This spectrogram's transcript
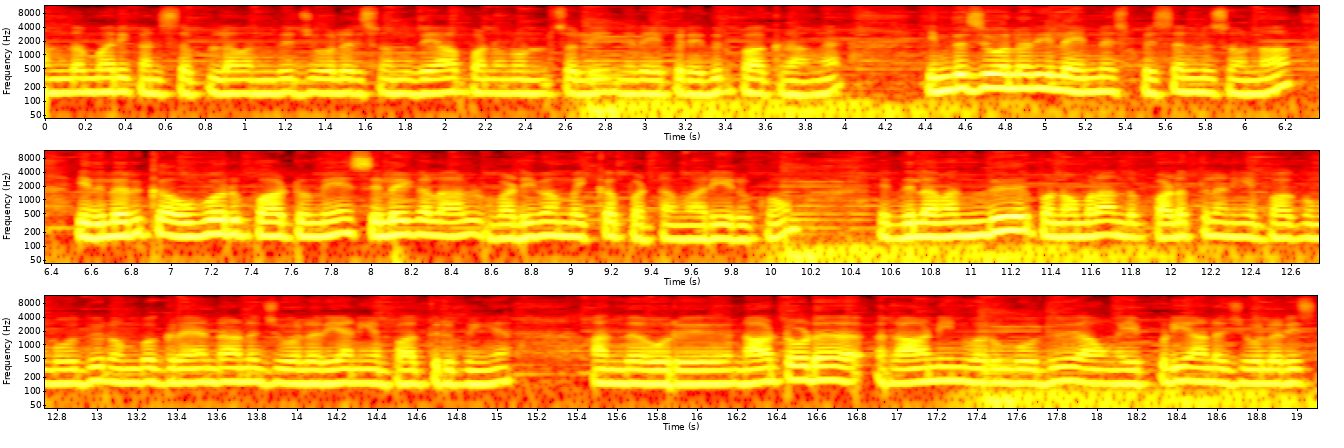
அந்த மாதிரி கான்செப்டில் வந்து ஜுவல்லரிஸ் வந்து வியா பண்ணணும்னு சொல்லி நிறைய பேர் எதிர்பார்க்குறாங்க. இந்த ஜுவல்லரியில் என்ன ஸ்பெஷல்னு சொன்னால் இதில் இருக்க ஒவ்வொரு பாட்டுமே சிலைகளால் வடிவமைக்கப்பட்ட மாதிரி இருக்கும். இதில் வந்து இப்போ நம்மளாம் அந்த படத்தில் நீங்கள் பார்க்கும்போது ரொம்ப கிராண்டான ஜுவல்லரியாக நீங்கள் பார்த்துருப்பீங்க. அந்த ஒரு நாட்டோட ராணின்னு வரும்போது அவங்க எப்படியான ஜுவல்லரிஸ்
